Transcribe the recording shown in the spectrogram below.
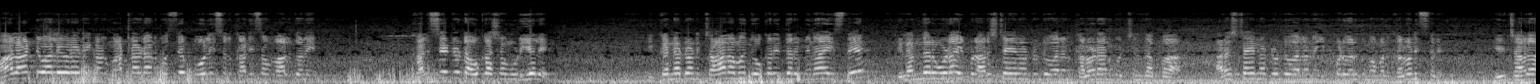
మాలాంటి వాళ్ళు ఎవరైనా ఇక్కడ మాట్లాడడానికి వస్తే పోలీసులు కనీసం వాళ్ళతోని కలిసేటువంటి అవకాశం కూడా ఇవ్వలే ఇక్కడన్నటువంటి చాలా మంది ఒకరిద్దరు మినాయిస్తే వీళ్ళందరూ కూడా ఇప్పుడు అరెస్ట్ అయినటువంటి వాళ్ళని కలవడానికి వచ్చింది తప్ప అరెస్ట్ అయినటువంటి వాళ్ళని ఇప్పటి వరకు మమ్మల్ని కలవనిస్తలేదు. ఇది చాలా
